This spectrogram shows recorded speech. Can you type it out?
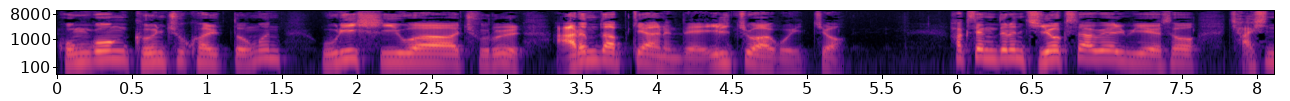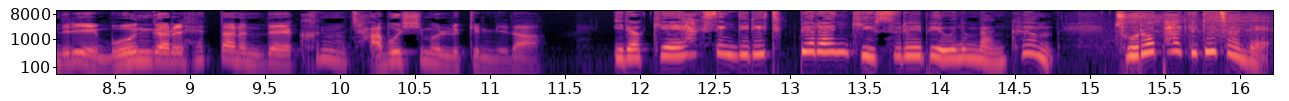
공공 건축 활동은 우리 시와 주를 아름답게 하는데 일조하고 있죠. 학생들은 지역 사회를 위해서 자신들이 무언가를 했다는데 큰 자부심을 느낍니다. 이렇게 학생들이 특별한 기술을 배우는 만큼 졸업하기도 전에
